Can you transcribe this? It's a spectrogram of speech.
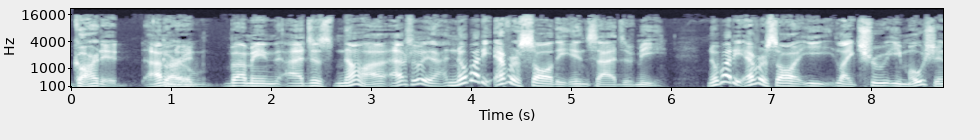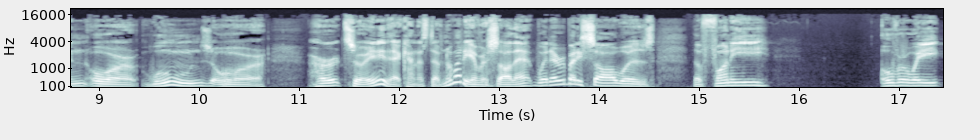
guarded. I don't Guarded. know. But I mean, I just, no, I, absolutely. Nobody ever saw the insides of me. Nobody ever saw e- like true emotion or wounds or hurts or any of that kind of stuff. Nobody ever saw that. What everybody saw was the funny, overweight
